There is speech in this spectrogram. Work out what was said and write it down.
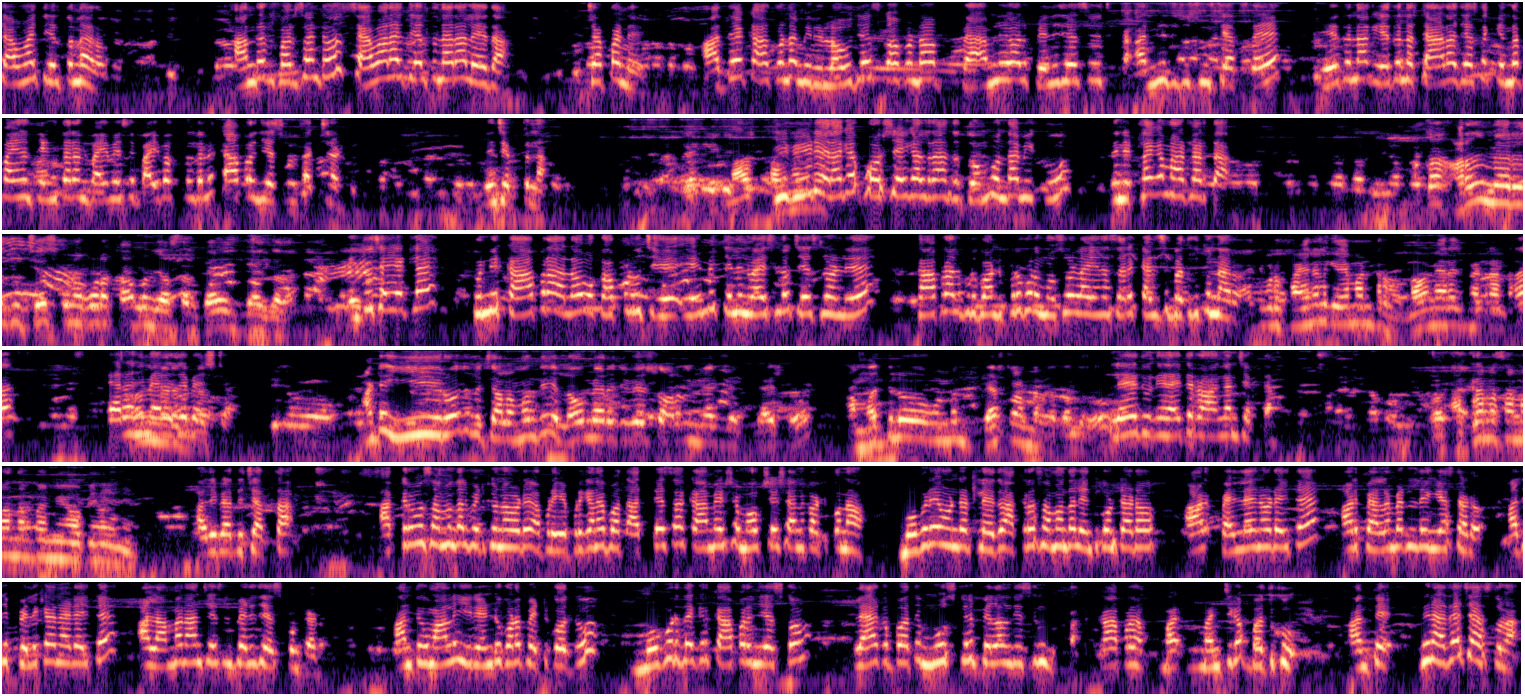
శవమై తేలుతున్నారు. Hundred percent శవాలై తేలుతున్నారా లేదా? చెప్పండి. అదే కాకుండా మీరు లవ్ చేసుకోకుండా ఫ్యామిలీ వాళ్ళు పెళ్ళి చేసి అన్ని చూసి చేస్తే ఏదైనా ఏదైనా తేడా చేస్తే కింద పైన తింటారని భయం వేసి భయభక్తులతోనే కాపురం చేసుకుని చచ్చినట్టు. నేను చెప్తున్నా. ఈ వీడియో ఎలాగే పోస్ట్ చేయగలరా? అంత దొమ్ము ఉందా మీకు? నేను ఇట్లాగే మాట్లాడతా. అరేంజ్ మ్యారేజ్ చేసుకున్నా కూడా కాపురం చేస్తారు. ఎందుకు చెయ్యట్లే కొన్ని కాపురాలు ఒకప్పుడు ఏమీ తెలియని వయసులో చేసిన వాళ్ళే కాపురాలు ఇప్పుడు బండి- ఇప్పుడు కూడా ముసలోళ్ళు అయినా సరే కలిసి బతుకుతున్నారు. ఇప్పుడు ఫైనల్గా ఏమంటారు? లవ్ మ్యారేజ్ బెటర్ అంటారా? అరేంజ్ మ్యారేజ్ బెస్ట్ అంటే ఈ రోజుల్లో చాలా మంది లవ్ మ్యారేజ్ వేస్తూ అరేంజ్ మ్యారేజ్ వేస్తూ ఆ మధ్యలో ఉండడం బెస్ట్ అంటారు కదా అందరూ. లేదు నేనైతే రాంగ్ అని చెప్తా. అక్రమ సంబంధంపై మీ ఒపీనియన్ అది పెద్ద చెత్త. అక్రమ సంబంధాలు పెట్టుకున్నవాడు అప్పుడు ఎప్పటికైనా పోతా. అత్తేస కామేశ మోక్షేశాన్ని కట్టుకున్నా. మొగుడే ఉండట్లేదు. అక్రమ సంబంధాలు ఎందుకుంటాడు ఆడ పెళ్ళైనోడైతే ఆడ పెళ్ళ మెడలు దింగేస్తాడు అది పెళ్ళికైనాడైతే వాళ్ళ అమ్మ నాన్న చేసిన పెళ్ళి చేసుకుంటాడు. అంతకు మళ్ళీ ఈ రెండు కూడా పెట్టుకోవద్దు. మొగుడు దగ్గర కాపురం చేసుకో లేకపోతే మూసుకుని పిల్లల్ని తీసుకుని కాపురం మంచిగా బతుకు. అంతే. నేను అదే చేస్తున్నా.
